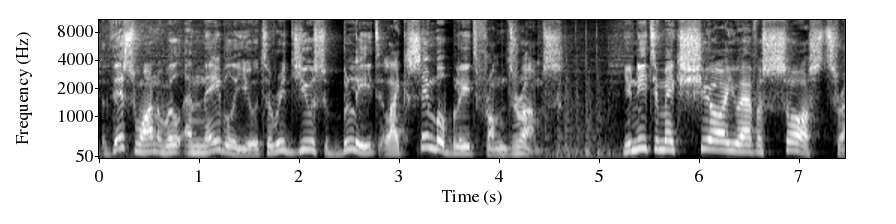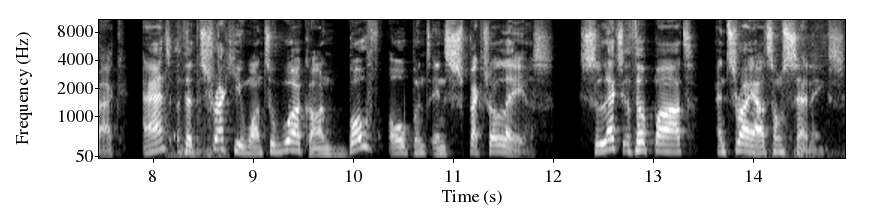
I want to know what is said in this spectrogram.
This one will enable you to reduce bleed like cymbal bleed from drums. You need to make sure you have a source track and the track you want to work on both opened in SpectraLayers. Select the part and try out some settings.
